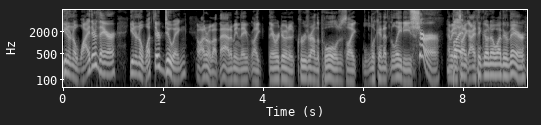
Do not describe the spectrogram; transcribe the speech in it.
You don't know why they're there. You don't know what they're doing. Oh, I don't know about that. I mean, they like they were doing a cruise around the pool, just like looking at the ladies. Sure. I mean, but, it's like I think I know why they're there.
